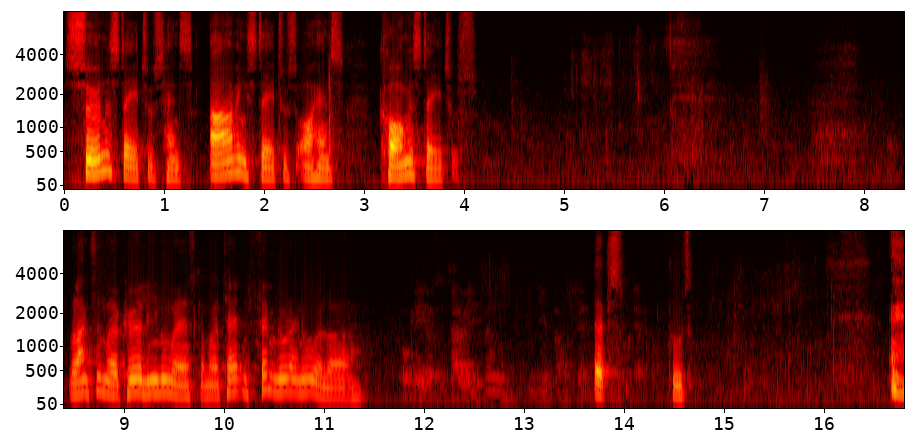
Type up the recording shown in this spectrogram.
sønnestatus, hans arvingstatus og hans kongestatus. Hvor lang tid må jeg køre lige nu, Asger? Må jeg tage den fem minutter endnu, eller? Okay, så tager vi sådan en lille pause. Ups, godt.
